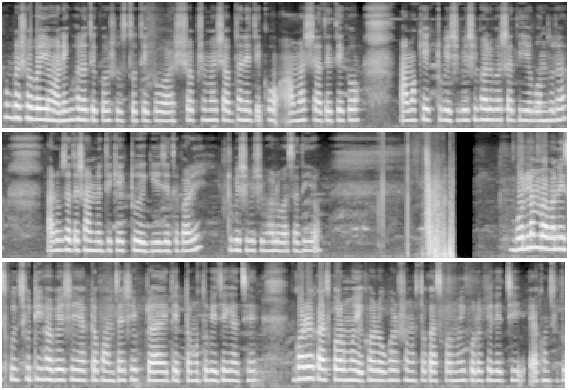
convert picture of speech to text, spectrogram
তোমরা সবাই অনেক ভালো থেকো, সুস্থ থেকো আর সব সময় সাবধানে থেকো, আমার সাথে থেকো। আমাকে একটু বেশি বেশি ভালোবাসা দিয়ে বন্ধুরা। আরও যাতে সামনের দিকে একটু এগিয়ে যেতে পারি। একটু বেশি বেশি ভালোবাসা দিও। বললাম বাবানে স্কুল ছুটি হবে, সেই একটা পঞ্চাশে প্রায় দেড়টা মতো বেজে গেছে। ঘরের কাজকর্ম, এঘর, ওঘর, সমস্ত কাজকর্মই করে ফেলেছি। এখন শুধু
